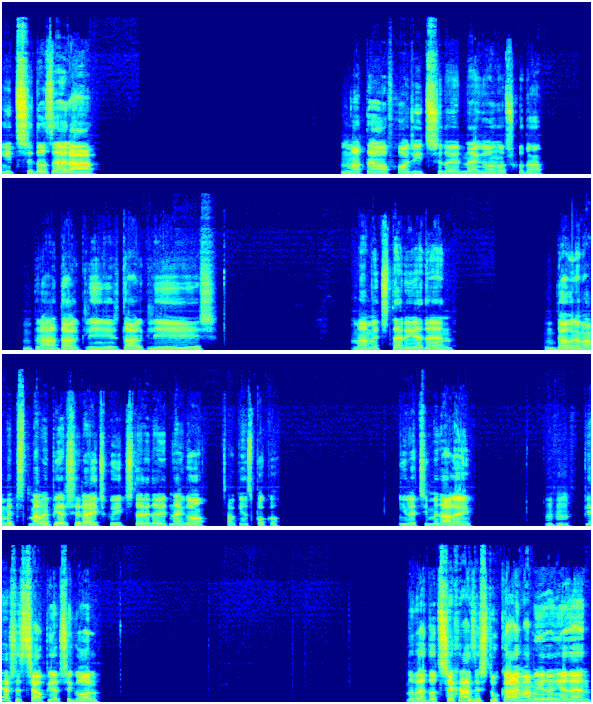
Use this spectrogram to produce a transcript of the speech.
I 3 do 0. Mateo wchodzi 3 do 1. No szkoda. Dobra, Dalglish, Dalglish. Mamy 4-1. Dobra, mamy, mamy pierwszy rage quit, 4 do 1. Całkiem spoko. I lecimy dalej. Mhm. Pierwszy strzał, pierwszy gol. Dobra, do trzech razy sztuka, mamy 1-1.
